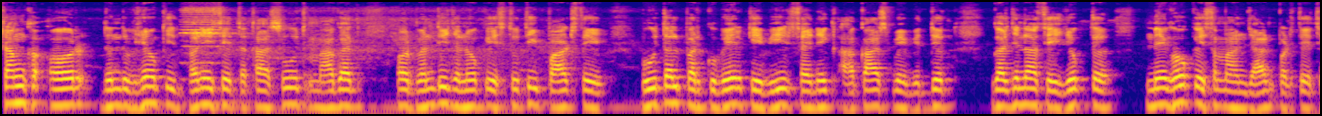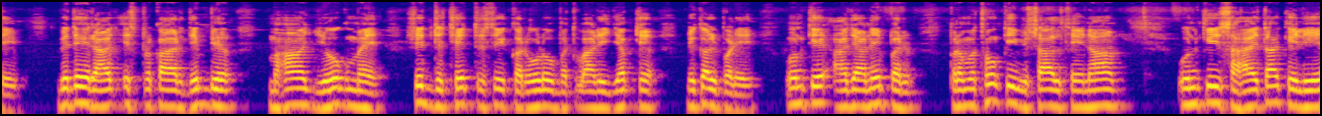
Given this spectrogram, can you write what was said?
शंख और दुंदुभियों की ध्वनि से तथा सूत, मागध और बंदीजनों के स्तुति पाठ से भूतल पर कुबेर के वीर सैनिक आकाश में विद्युत गर्जना से युक्त मेघों के समान जान पड़ते थे। विदयराज इस प्रकार दिव्य महायोग में सिद्ध क्षेत्र से करोड़ों मतवारी यक्ष निकल पड़े। उनके आ जाने पर प्रमथों की विशाल सेना उनकी सहायता के लिए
